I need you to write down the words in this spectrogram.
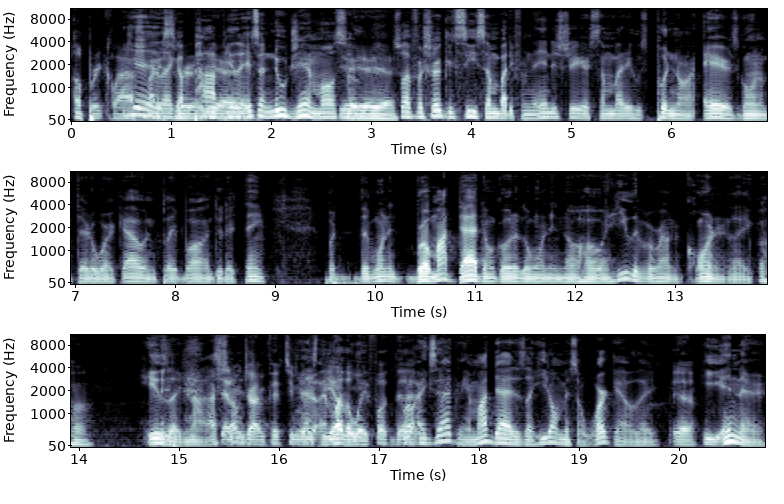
upper class. yeah, like a popular. Yeah. It's a new gym also. yeah, yeah, yeah. So I for sure could see somebody from the industry or somebody who's putting on airs going up there to work out and play ball and do their thing. But the one, in, bro, my dad don't go to the one in NoHo, and he live around the corner. Like uh huh. he's like, nah, that Said shit I'm is driving 15 minutes ghetto." the And my- other way. Fuck that. Bro, exactly. And my dad is like, he don't miss a workout. Like yeah. he in there,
